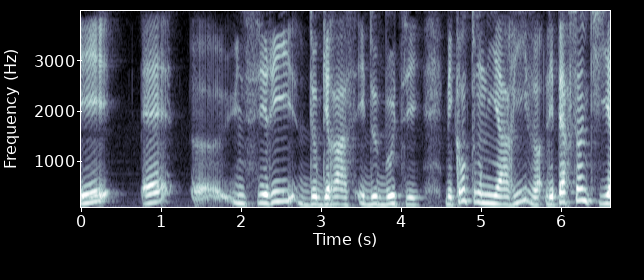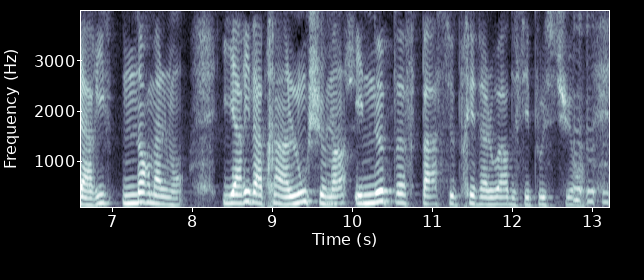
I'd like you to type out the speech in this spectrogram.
et est euh, une série de grâce et de beauté. Mais quand on y arrive, les personnes qui y arrivent normalement, y arrivent après un long chemin et ne peuvent pas se prévaloir de ces postures, mm, mm, mm.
